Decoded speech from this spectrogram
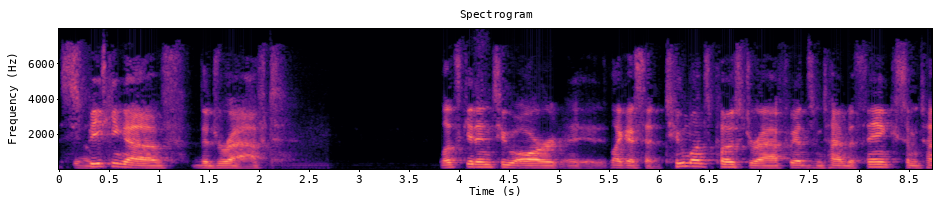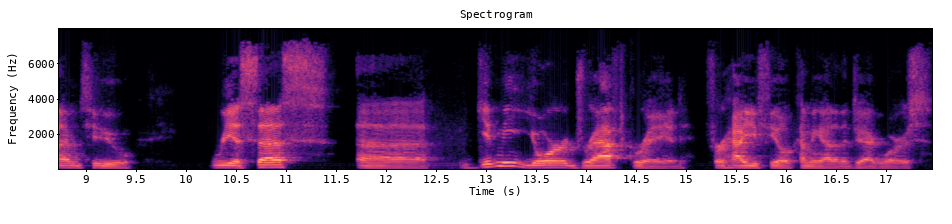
Speaking of the draft, let's get into our, uh, like I said, two months post draft. We had some time to think, some time to reassess. Uh, give me your draft grade for how you feel coming out of the Jaguars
